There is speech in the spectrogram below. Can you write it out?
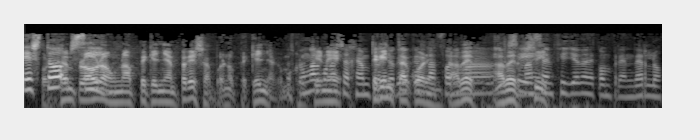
Esto, Por ejemplo, ahora una pequeña empresa, bueno, pequeña, como que tiene 30, 40. a ver, a ver, más sencillo de comprenderlo.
